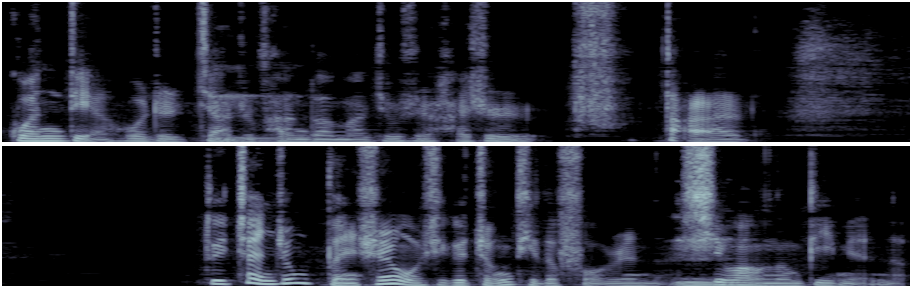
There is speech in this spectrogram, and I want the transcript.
观点或者价值判断嘛，就是还是大对战争本身，我是一个整体的否认的，希望能避免的。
